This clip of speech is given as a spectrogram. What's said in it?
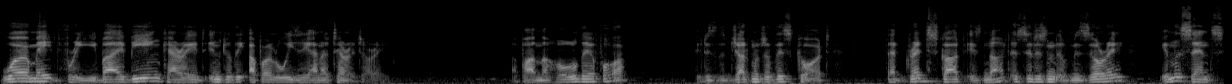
were made free by being carried into the upper Louisiana Territory. Upon the whole, therefore, it is the judgment of this court that Dred Scott is not a citizen of Missouri in the sense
